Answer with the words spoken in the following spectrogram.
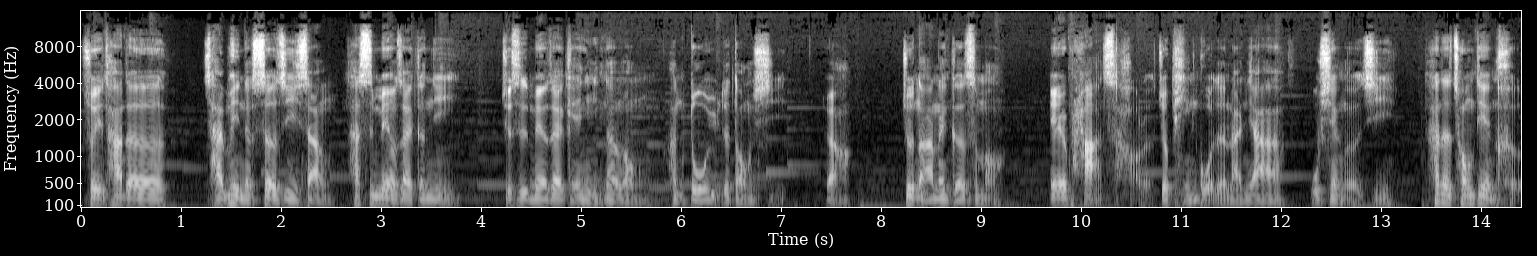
所以它的产品的设计上，它是没有在跟你，就是没有在给你那种很多余的东西，对啊，就拿那个什么。AirPods 好了，就苹果的蓝牙无线耳机，它的充电壳、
